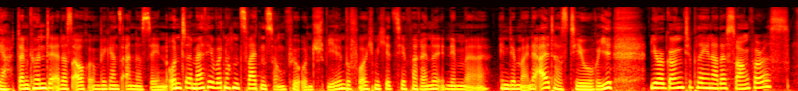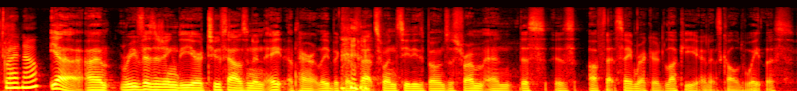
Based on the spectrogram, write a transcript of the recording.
ja, dann könnte er das auch irgendwie ganz anders sehen. Und äh, Matthew wird noch einen zweiten Song für uns spielen, bevor ich mich jetzt hier verrenne in dem äh, in dem eine Alterstheorie. You are going to play another song for us right now? Yeah, I'm revisiting the year 2008 apparently because that's when These Bones is from and this is off that same record Lucky and it's called Weightless.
